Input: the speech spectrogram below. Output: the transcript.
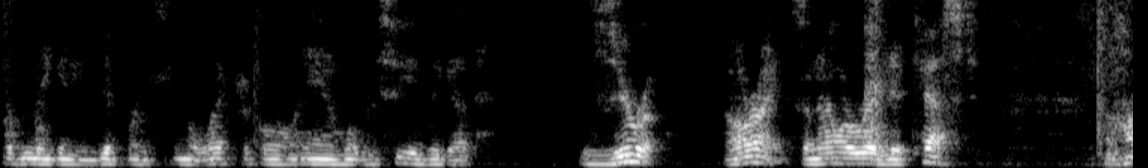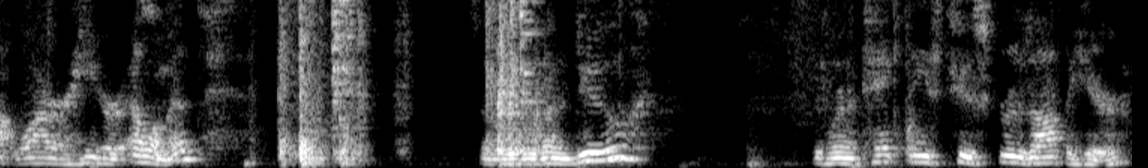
Doesn't make any difference in electrical. And what we see is we got zero. All right, so now we're ready to test the hot water heater element. So what we're going to do is we're going to take these two screws off of here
